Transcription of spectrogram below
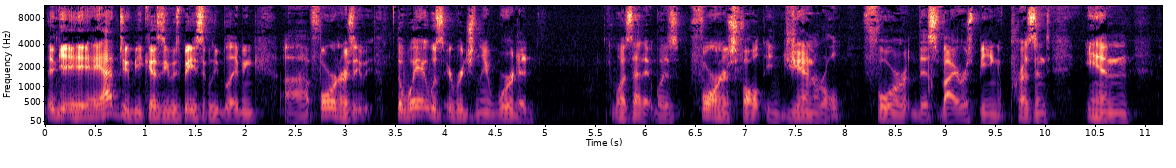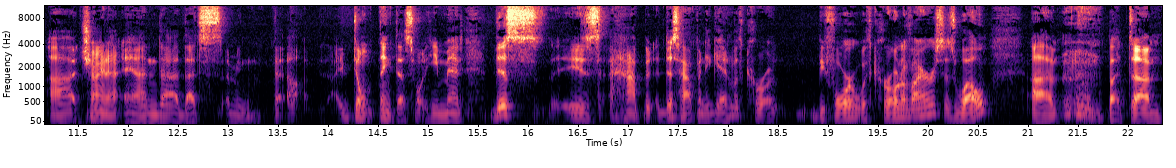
He had to because he was basically blaming uh, foreigners. It, the way it was originally worded was that it was foreigners' fault in general for this virus being present in uh, China, and uh, that's, I mean, uh, I don't think that's what he meant. This is happen. This happened again with before with coronavirus as well, uh, but um,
